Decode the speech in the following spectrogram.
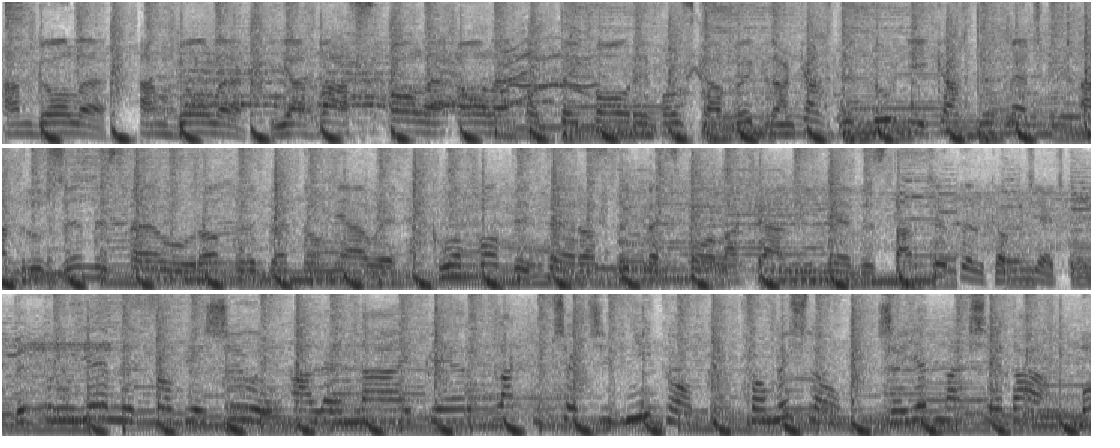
Angole, Angole, ja was ole, ole. Od tej pory Polska wygra każdy turniej, każdy mecz A drużyny z Europy będą miały kłopoty Teraz wygrać z Polakami. Nie wystarczy tylko chcieć Wyprujemy sobie żyły, ale najpierw laki przeciwnikom Co myślą, że jednak się da. Bo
